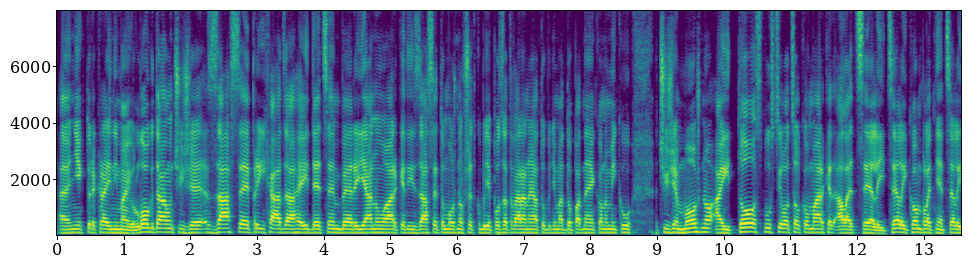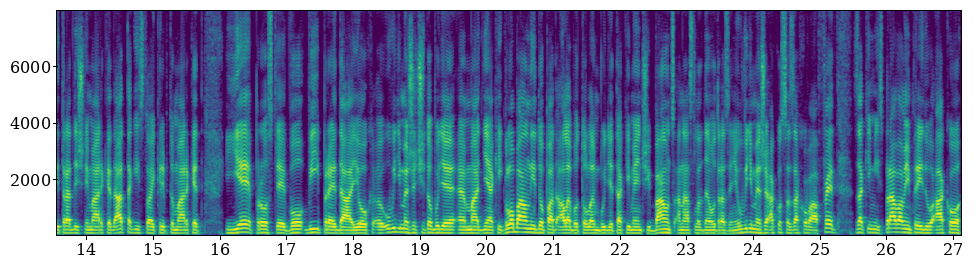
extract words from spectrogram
Niektoré krajiny majú lockdown, čiže zase pri prichádza, hej, december, január, kedy zase to možno všetko bude pozatvárané a to bude mať dopad na ekonomiku. Čiže možno aj to spustilo celkom market, ale celý, celý, kompletne celý tradičný market a takisto aj kryptomarket je proste vo výpredajoch. Uvidíme, že či to bude eh, mať nejaký globálny dopad, alebo to len bude taký menší bounce a následné odrazenie. Uvidíme, že ako sa zachová Fed, s akými správami prídu, ako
